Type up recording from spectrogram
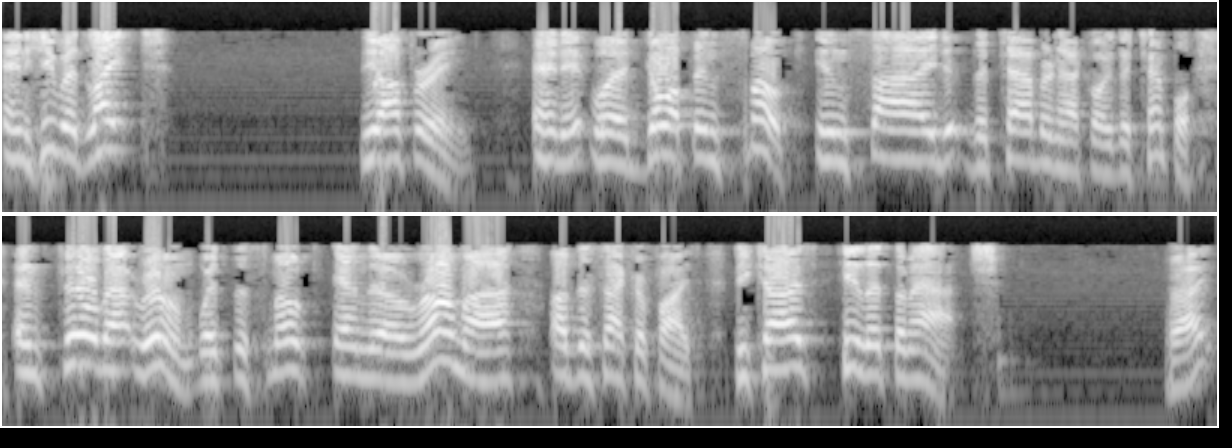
And he would light the offering and it would go up in smoke inside the tabernacle or the temple and fill that room with the smoke and the aroma of the sacrifice because he lit the match. Right?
